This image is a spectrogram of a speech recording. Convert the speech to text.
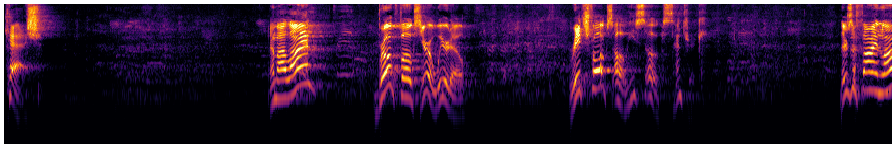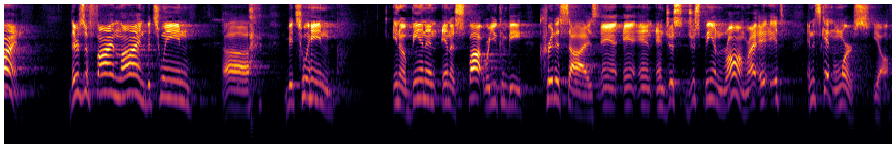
Cash. Am I lying? Broke folks, you're a weirdo. Rich folks, oh, he's so eccentric. There's a fine line. There's a fine line between, uh, between you know, being in, in a spot where you can be criticized and, and, and just, just being wrong, right? It, it's, and it's getting worse, y'all.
